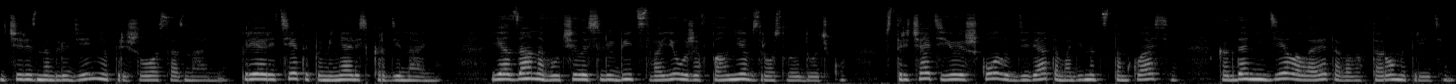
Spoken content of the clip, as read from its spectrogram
И через наблюдение пришло осознание. Приоритеты поменялись кардинально. Я заново училась любить свою уже вполне взрослую дочку – встречать ее из школы в девятом-одиннадцатом классе, когда не делала этого во втором и третьем,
